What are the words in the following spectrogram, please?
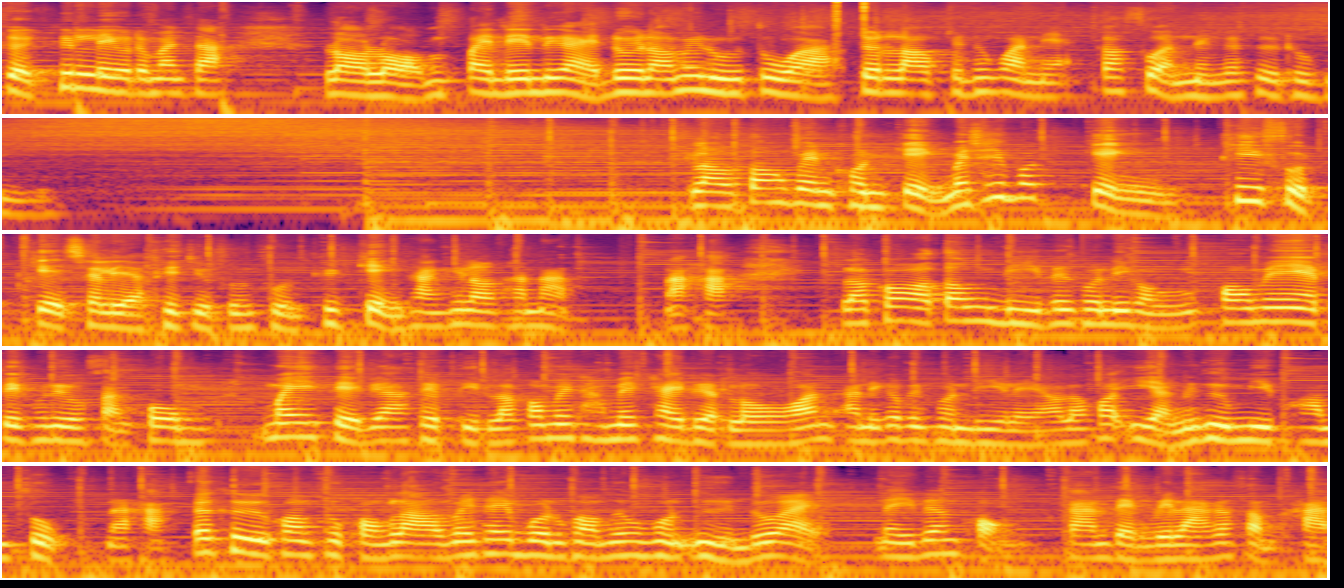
เกิดขึ้นเร็วแต่มันจะหล่อหลอมไปเรื่อยๆ โดยเราไม่รู้ตัว จนเราเป็นทุกวันเนี้ยก็ส่วนหนึ่งก็คือ to be เราต้องเป็นคนเก่งไม่ใช่ว่าเก่งที่สุดเกรดเฉลี่ย 4.00 คือเก่งทางที่เราถนัดนะคะ แล้วก็ต้องดีเป็นคนดีของพ่อแม่เป็นคนดีของสังคม ไม่เสพยาเสพติดแล้วก็ไม่ทำให้ใครเดือดร้อน อันนี้ก็เป็นคนดีแล้ว แล้วก็อีกอย่างนึงคือมีความสุขนะคะ ก็คือความสุขของเราไม่ใช่บนความสุขของคนอื่นด้วย ในเรื่องของการแบ่งเวลาก็สำคัญ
